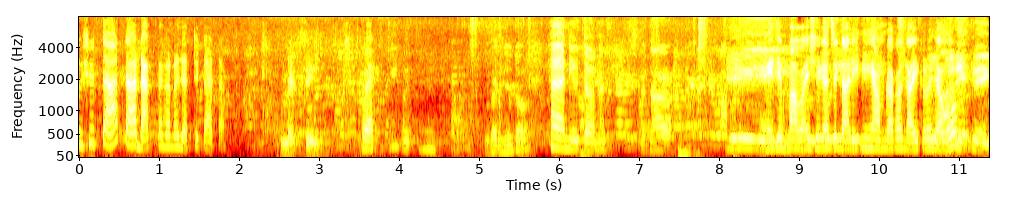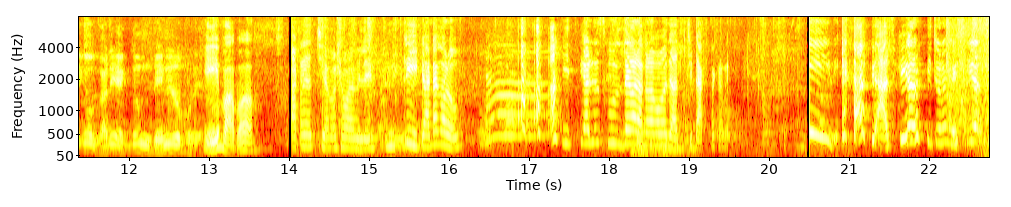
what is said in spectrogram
ওষুধ টাটা। ডাক্তারখানায় যাচ্ছে টাটা। ভ্যাকসিন হ্যাঁ নিউটাউন এটা এই যে বাবা এসে গেছে গাড়ি নিয়ে আমরা এখন গাড়ি করে যাব। গাড়ি একদম ড্রেনের এ বাবা। টাটা যাচ্ছি আমরা সবাই মিলে। ট্রি টাটা করো। ইতিহাস স্কুল থেকে এখন আমরা যাচ্ছি ডাক্তারখানে। আজকে আর পিছনে বেশি আছে।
